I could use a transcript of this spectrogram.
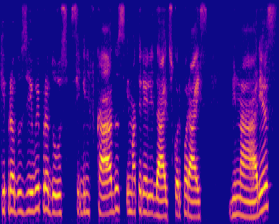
que produziu e produz significados e materialidades corporais binárias,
